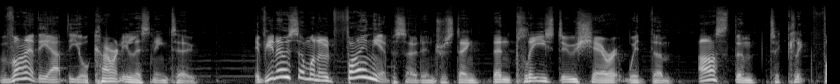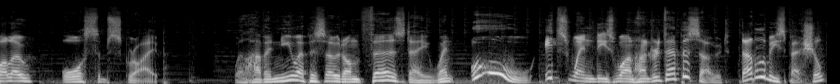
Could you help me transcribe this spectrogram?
via the app that you're currently listening to. If you know someone who'd find the episode interesting, then please do share it with them. Ask them to click follow or subscribe. We'll have a new episode on Thursday when. Ooh, it's Wendy's 100th episode. That'll be special.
